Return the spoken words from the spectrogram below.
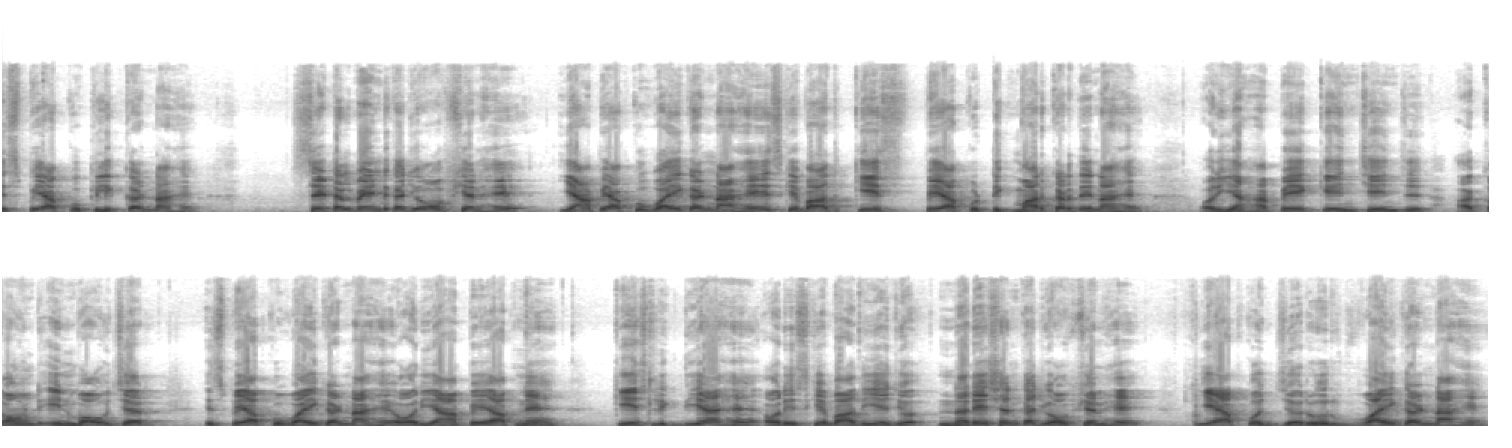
इस पर आपको क्लिक करना है। सेटलमेंट का जो ऑप्शन है, यहाँ पे आपको वाई करना है। इसके बाद केस पे आपको टिक मार्क कर देना है। और यहाँ पे can change account in voucher इस पर आपको वाई करना है और यहाँ पे आपने केस लिख दिया है और इसके बाद ये जो नरेशन का जो ऑप्शन है, ये आपको ज़रूर वाई करना है।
